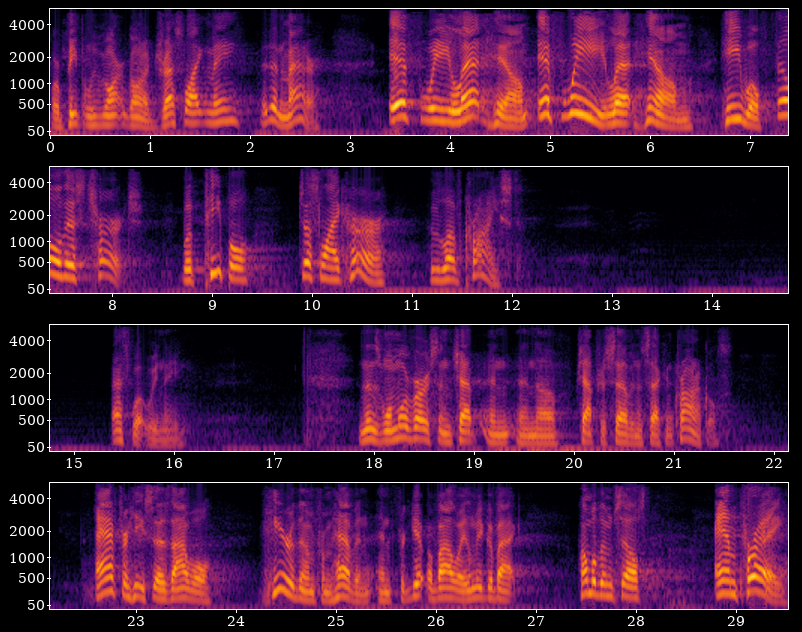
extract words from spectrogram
or people who aren't going to dress like me. It doesn't matter. If we let Him, if we let Him, He will fill this church with people just like her who love Christ. That's what we need. And then there's one more verse in, chap- in, in uh, chapter 7 of Second Chronicles. After he says, I will hear them from heaven and forget. Oh, by the way, let me go back. Humble themselves and pray.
